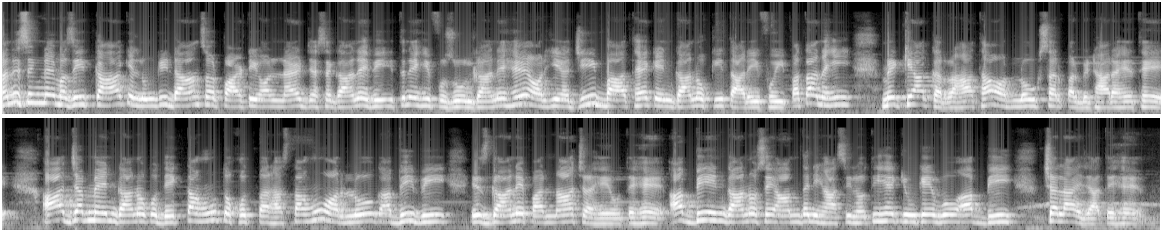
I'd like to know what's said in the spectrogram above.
हनी सिंह ने मजीद कहा कि लुंगी डांस और पार्टी ऑल नाइट जैसे गाने भी इतने ही फजूल गाने हैं और ये अजीब बात है कि इन गानों की तारीफ़ हुई। पता नहीं मैं क्या कर रहा था और लोग सर पर बिठा रहे थे। आज जब मैं इन गानों को देखता हूँ तो खुद पर हंसता हूँ और लोग अभी भी इस गाने पर नाच रहे होते हैं। अब भी इन गानों से आमदनी हासिल होती है क्योंकि वो अब भी चलाए जाते हैं।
